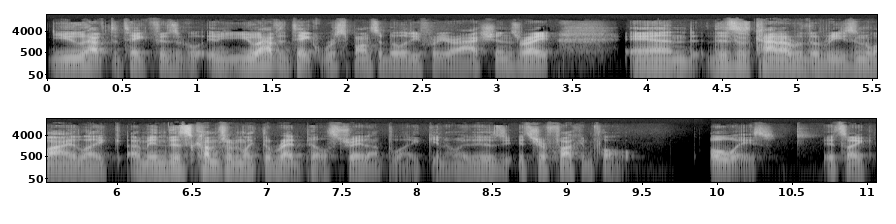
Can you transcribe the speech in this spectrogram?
You have to take physical you have to take responsibility for your actions right? And this is kind of the reason why like i mean this comes from like the red pill straight up like you know it is it's your fucking fault. Always. It's like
